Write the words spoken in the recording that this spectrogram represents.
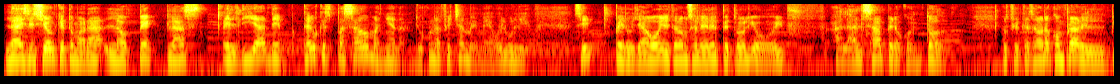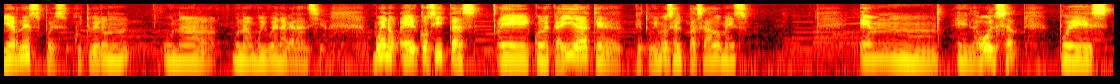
la decisión que tomará la OPEC Plus el día de, creo que es pasado mañana. Yo con la fecha me, me vuelvo un lío. ¿sí? Pero ya hoy, ahorita vamos a leer el petróleo, hoy pff, al alza, pero con todo. Los que alcanzaron a comprar el viernes, pues hoy tuvieron un, una, una, muy buena ganancia. Bueno, eh, cositas, eh, con la caída que, que, tuvimos el pasado mes en, en la bolsa, pues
